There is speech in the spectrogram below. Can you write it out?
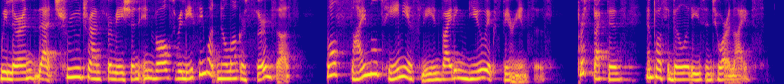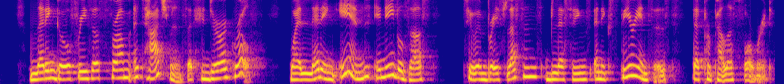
We learned that true transformation involves releasing what no longer serves us while simultaneously inviting new experiences, perspectives, and possibilities into our lives. Letting go frees us from attachments that hinder our growth, while letting in enables us to embrace lessons, blessings, and experiences that propel us forward.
